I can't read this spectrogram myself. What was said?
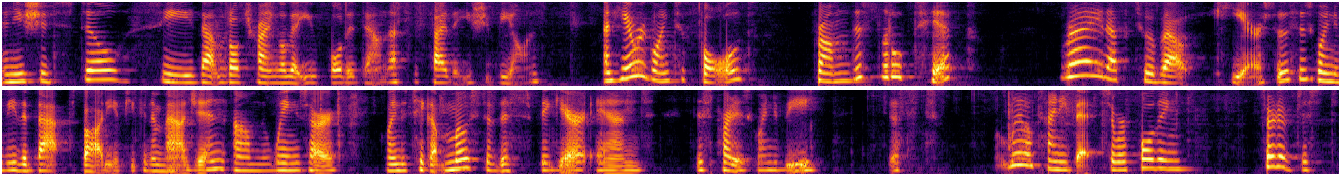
And you should still see that little triangle that you folded down. That's the side that you should be on. And here we're going to fold from this little tip right up to about here. So this is going to be the bat's body, if you can imagine. Um, the wings are going to take up most of this figure, and this part is going to be just a little tiny bit. So we're folding sort of just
